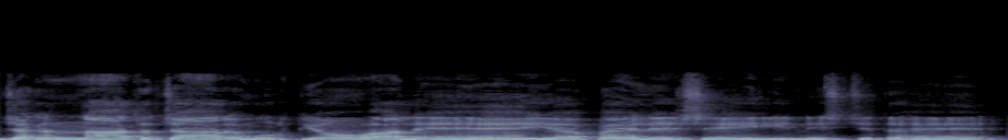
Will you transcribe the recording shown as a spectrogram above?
जगन्नाथ चार मूर्तियों वाले हैं, यह पहले से ही निश्चित है।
